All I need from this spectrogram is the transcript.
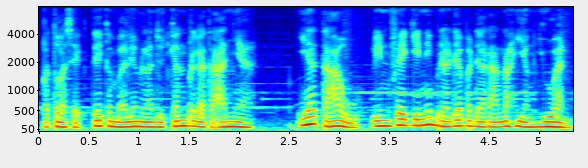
Ketua sekte kembali melanjutkan perkataannya. Ia tahu Lin Fei kini berada pada ranah yang Yuan,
